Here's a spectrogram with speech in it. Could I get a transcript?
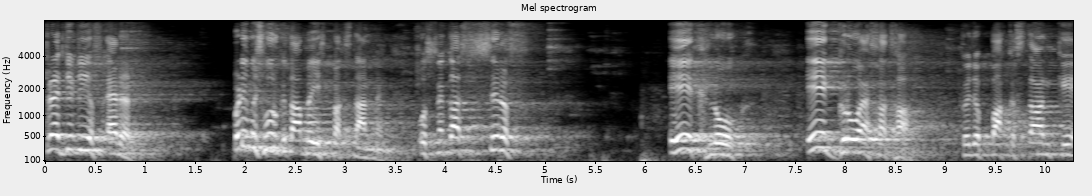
ट्रेजिडी ऑफ़ एरर बड़ी मशहूर किताब है इस पाकिस्तान में। उसने कहा, सिर्फ़ एक लोग, एक ग्रोह ऐसा था कि जो पाकिस्तान के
